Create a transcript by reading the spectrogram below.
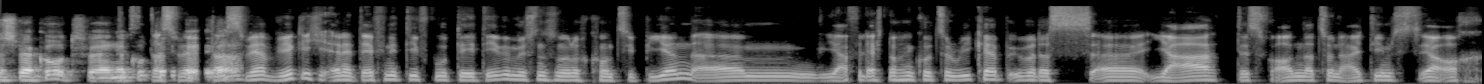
das wäre gut, wäre eine das, gute das wär, Idee. Das ja. wäre wirklich eine definitiv gute Idee. Wir müssen es nur noch konzipieren. Ähm, ja, vielleicht noch ein kurzer Recap über das äh, Jahr des Frauennationalteams. Ja, auch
